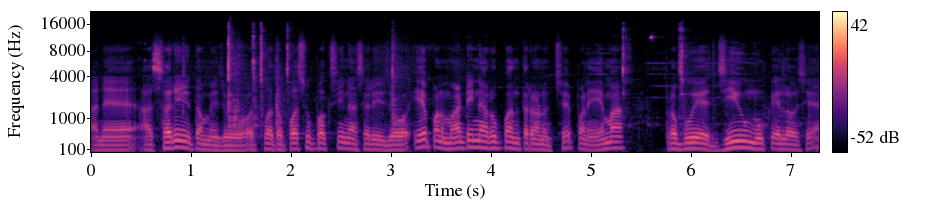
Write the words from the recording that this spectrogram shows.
અને આ શરીર તમે જુઓ, અથવા તો પશુ પક્ષીના શરીર જુઓ, એ પણ માટીના રૂપાંતરણ જ છે, પણ એમાં પ્રભુએ જીવ મૂકેલો છે.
